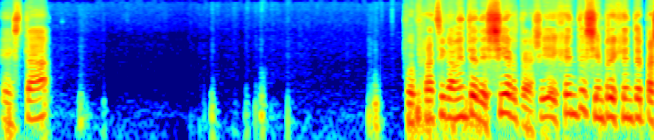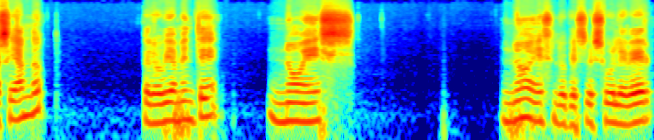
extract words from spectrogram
está pues prácticamente desierta. Sí, hay gente, siempre hay gente paseando, pero obviamente no es no es lo que se suele ver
